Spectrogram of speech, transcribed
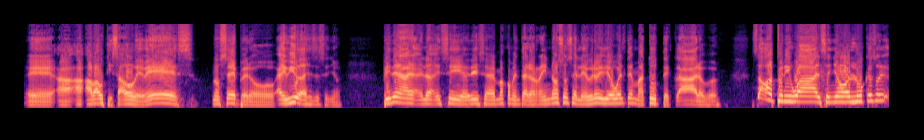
eh, ha- ha bautizado bebés. No sé, pero hay viudas de ese señor. Pineda, eh, lo- sí, dice, más comentarios. Reynoso celebró y dio vuelta en Matute, claro. No, pero igual, señor Lucas, soy-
